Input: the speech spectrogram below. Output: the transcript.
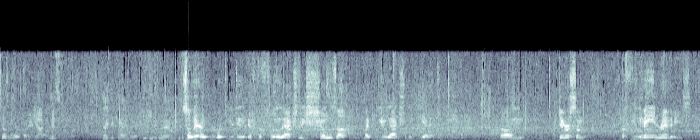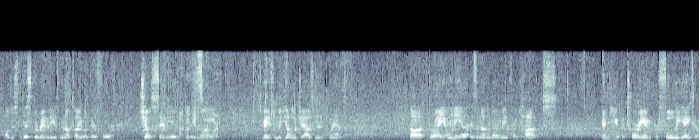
Doesn't work on everyone. Thank you kindly. I appreciate that. So then, what do you do if the flu actually shows up, like you actually get it? Um, there are some, a few main remedies. I'll just list the remedies, then I'll tell you what they're for. Gelsemium I'll go get is some one. more. It's made from the yellow jasmine plant. Uh, Bryonia is another one made from hops. And Eupatorium perfoliatum.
